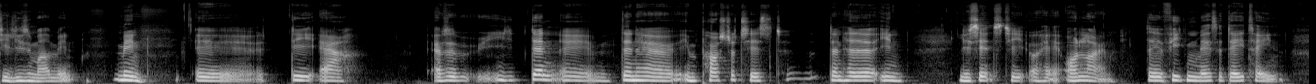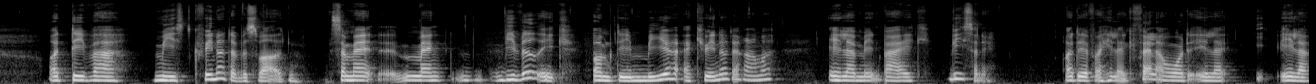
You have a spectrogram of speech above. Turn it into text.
De er lige så meget mænd. Men øh, det er... Altså, i den, øh, den her imposter-test, den havde jeg en licens til at have online. Så jeg fik en masse data ind. Og det var mest kvinder, der besvarede den. Så man, man, vi ved ikke, om det er mere af kvinder, der rammer, eller mænd bare ikke viser det. Og derfor heller ikke falder over det, eller eller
